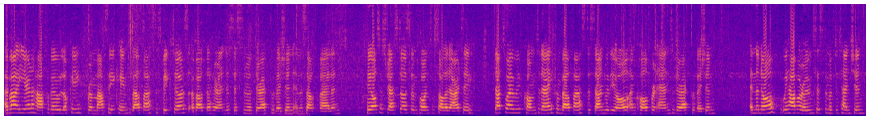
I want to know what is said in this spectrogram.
about a year and a half ago, Lucky from MASI came to Belfast to speak to us about the horrendous system of direct provision in the south of Ireland. He also stressed us the importance of solidarity. That's why we've come today from Belfast to stand with you all and call for an end to direct provision. In the north, we have our own system of detention.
